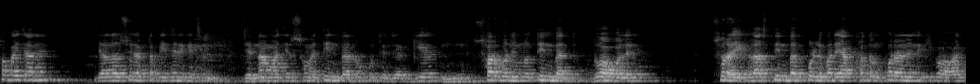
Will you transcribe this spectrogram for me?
সবাই জানেন? যে আল্লাহ রসুল একটা বেঁধে রেখেছেন যে নামাজের সময় তিনবার রুকুতে যে গিয়ে সর্বনিম্ন তিনবার দোয়া বলেন। সুরাই ইখলাস তিনবার পড়লে পারে এক খতম কোরআনে নাকি পাওয়া হয়।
